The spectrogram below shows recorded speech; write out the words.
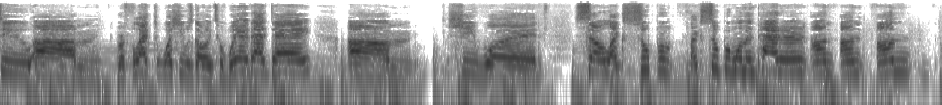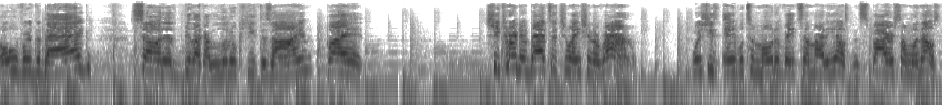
to um, reflect what she was going to wear that day. Um, she would sew like super like superwoman pattern on on on over the bag so it'd be like a little cute design but she turned her bad situation around where she's able to motivate somebody else inspire someone else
